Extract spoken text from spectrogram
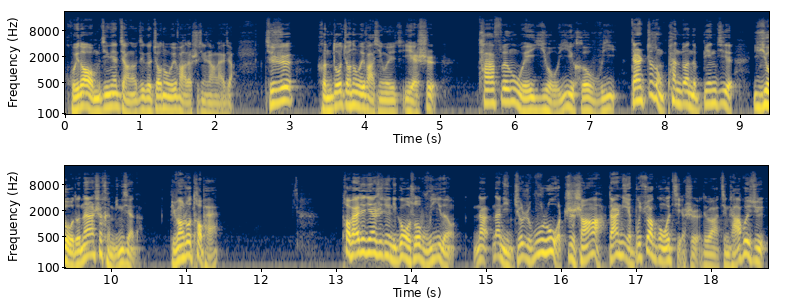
回到我们今天讲的这个交通违法的事情上来讲，其实很多交通违法行为也是它分为有意和无意，但是这种判断的边界有的呢是很明显的。比方说套牌，套牌这件事情，你跟我说无意的，那那你就是侮辱我智商啊！当然你也不需要跟我解释，对吧？警察会去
